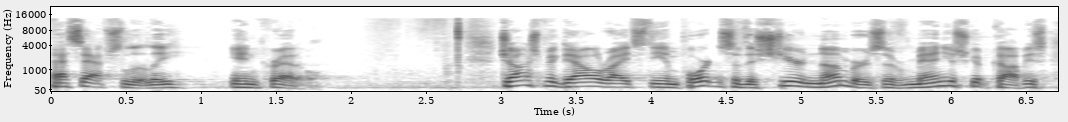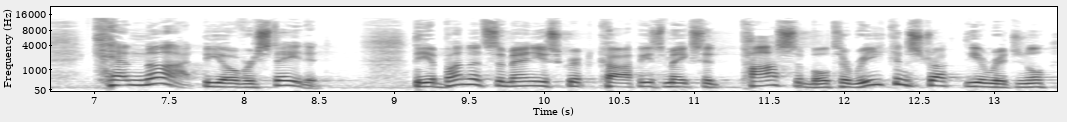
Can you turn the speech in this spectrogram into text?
That's absolutely incredible. Josh McDowell writes the importance of the sheer numbers of manuscript copies cannot be overstated. The abundance of manuscript copies makes it possible to reconstruct the original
